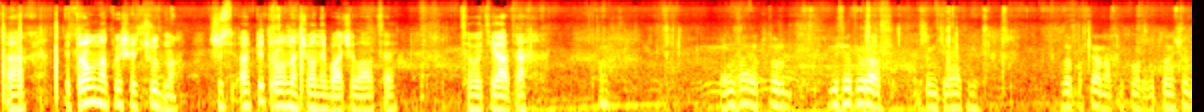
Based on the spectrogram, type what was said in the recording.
Так, Петровна пише чудно. Щось, а Петровна чого не бачила оце, цього театра. Я не знаю, хто ж десятий раз в цьому театрі. За постійно приходжу, тобто нічого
